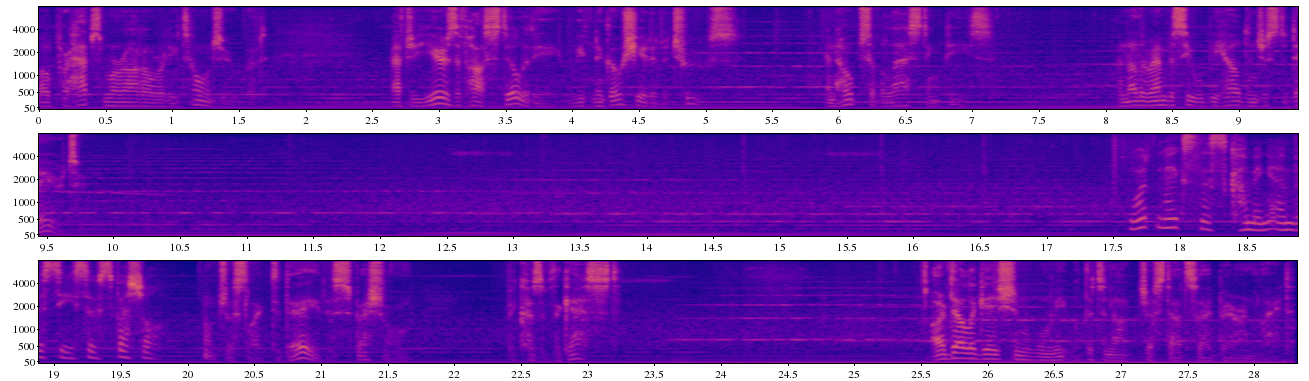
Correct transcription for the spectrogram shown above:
Well, perhaps Marad already told you, but after years of hostility, we've negotiated a truce in hopes of a lasting peace. Another embassy will be held in just a day or two. What makes this coming embassy so special? Not just like today, it is special because of the guest. Our delegation will meet with the Tenakth just outside Barren Light.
